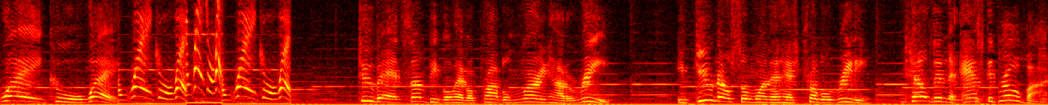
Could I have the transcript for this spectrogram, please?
way cool way. Too bad some people have a problem learning how to read. If you know someone that has trouble reading, tell them to ask a robot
